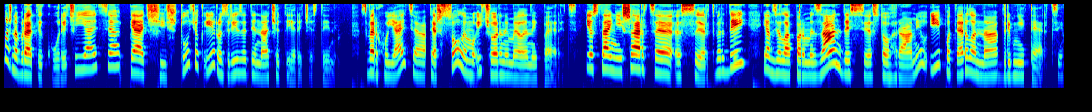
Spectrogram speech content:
Можна брати курячі яйця 5-6 штучок і розрізати на 4 частини. Зверху яйця теж солимо і чорний мелений перець. І останній шар це е, сир твердий. Я взяла пармезан десь 100 грамів і потерла на дрібній терці.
